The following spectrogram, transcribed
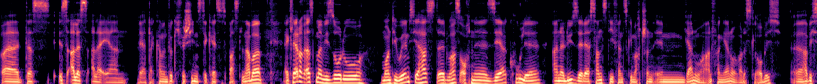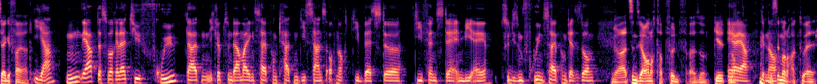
Äh, das ist alles aller Ehren wert. Da kann man wirklich verschiedenste Cases basteln. Aber erklär doch erstmal, wieso du Monty Williams hier hast. Äh, du hast auch eine sehr coole Analyse der Suns Defense gemacht, schon im Januar, Anfang Januar war das, glaube ich. Äh, Habe ich sehr gefeiert. Ja, hm, ja, das war relativ früh. Da hatten, ich glaube, zum damaligen Zeitpunkt hatten die Suns auch noch die beste Defense der NBA zu diesem frühen Zeitpunkt der Saison. Ja, jetzt sind sie auch noch Top 5, also gilt noch. Ja, ja, genau. ist immer noch aktuell.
